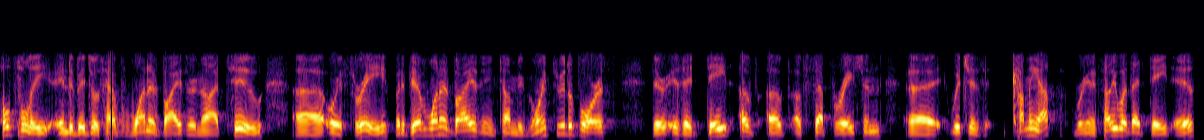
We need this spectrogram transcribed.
hopefully, individuals have one advisor, not two uh, or three. But if you have one advisor and you tell them you're going through divorce, there is a date of, of, of separation uh, which is coming up. We're going to tell you what that date is.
